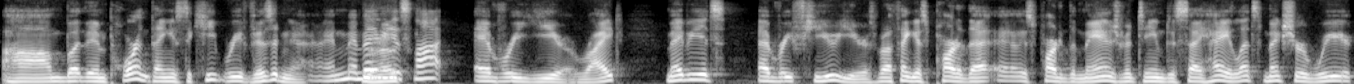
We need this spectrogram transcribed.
Um, but the important thing is to keep revisiting that, and maybe uh-huh. it's not every year, right? Maybe it's every few years, but I think it's part of that, as part of the management team to say, hey, let's make sure we're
